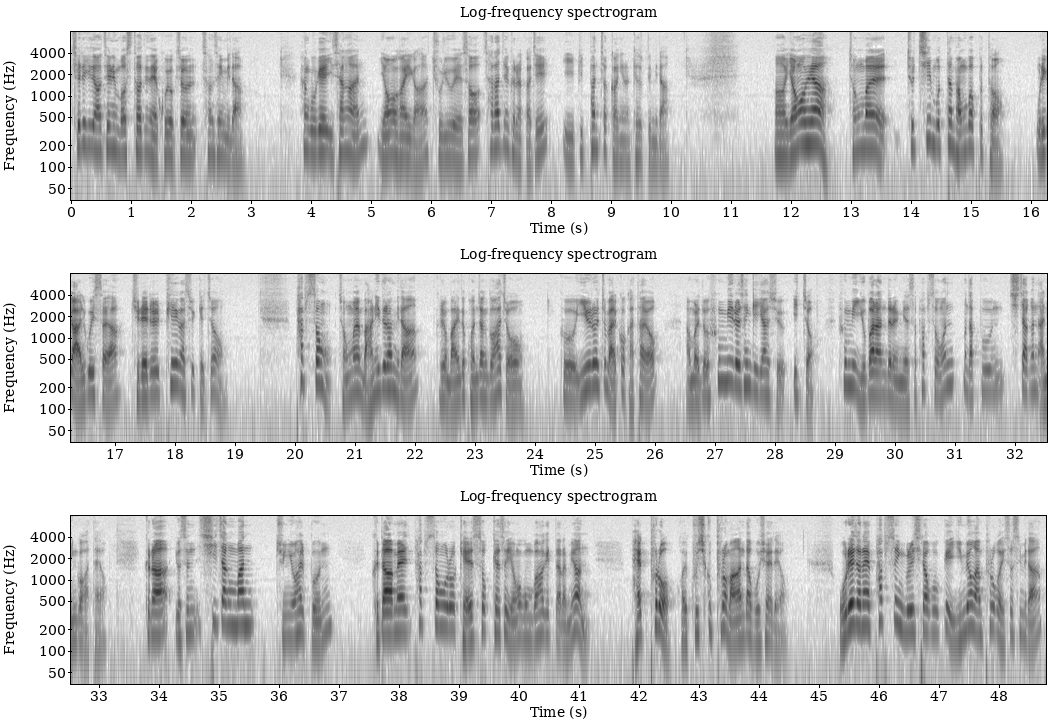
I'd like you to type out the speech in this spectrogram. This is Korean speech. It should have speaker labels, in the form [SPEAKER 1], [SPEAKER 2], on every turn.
[SPEAKER 1] 체리기 어트님 머스터딘의 고혁전 선생입니다. 한국의 이상한 영어 강의가 주류에서 사라진 그날까지 이 비판적 강의는 계속됩니다. 어, 영어 회화 정말 좋지 못한 방법부터 우리가 알고 있어야 지뢰를 피해갈 수 있겠죠. 팝송 정말 많이들 합니다. 그리고 많이들 권장도 하죠. 그 이유는 좀 알 것 같아요. 아무래도 흥미를 생기게 할 수 있죠. 흥미 유발한다는 의미에서 팝송은 뭐 나쁜 시작은 아닌 것 같아요. 그러나 이것은 시작만 중요할 뿐, 그 다음에 팝송으로 계속해서 영어 공부하겠다라면 100% 거의 99% 망한다 보셔야 돼요. 오래전에 팝스 잉글리시라고 꽤 유명한 프로가 있었습니다.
